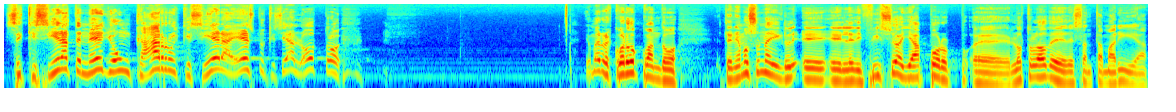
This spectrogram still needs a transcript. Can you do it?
Si quisiera tener yo un carro y quisiera esto y quisiera lo otro. Yo me recuerdo cuando teníamos una eh, el edificio allá por eh, el otro lado de, Santa María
